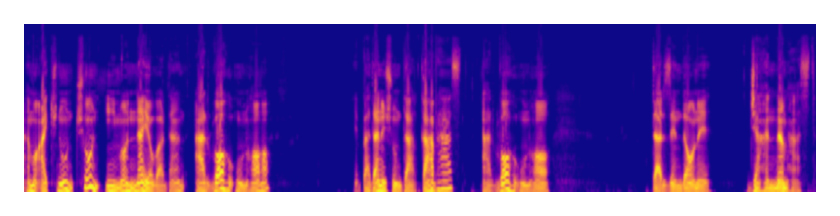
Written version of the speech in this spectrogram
اما اکنون چون ایمان نیاوردند ارواح اونها بدنشون در قبر هست ارواح اونها در زندان جهنم هست.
